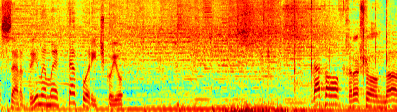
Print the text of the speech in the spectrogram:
сардинами та порічкою. Хорошо, да.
